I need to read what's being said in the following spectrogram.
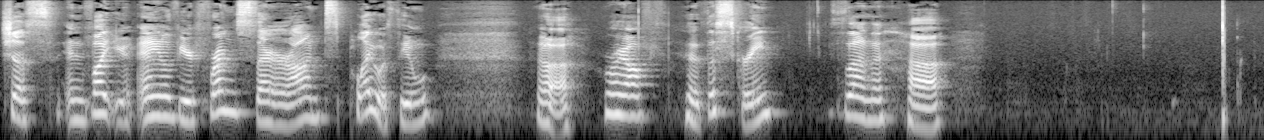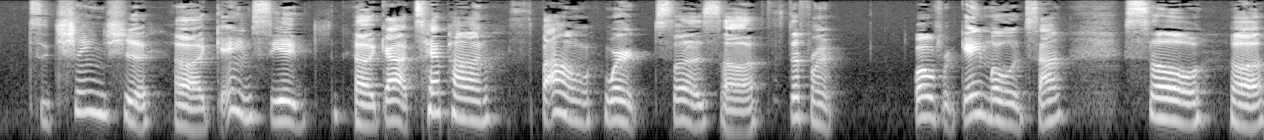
just invite you, any of your friends that are on to play with you uh, right off the screen. Then, uh, to change uh, uh, games, you uh, gotta tap on the bottom where it says uh, different over game modes on. So, uh,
